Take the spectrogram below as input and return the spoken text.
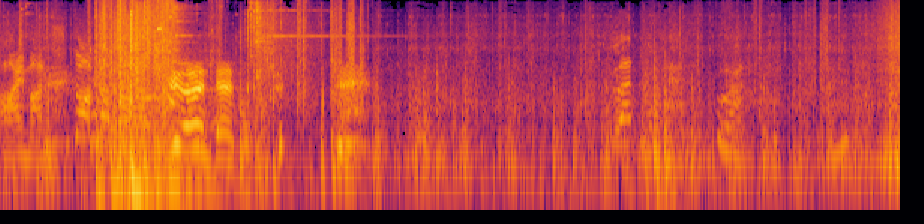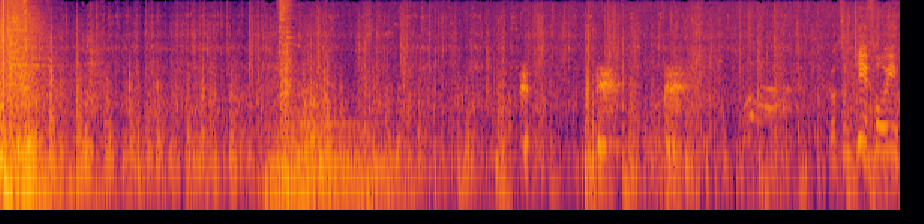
I'm unstoppable. You earned this. Some gear for you.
